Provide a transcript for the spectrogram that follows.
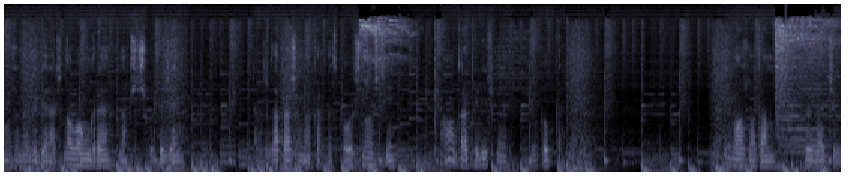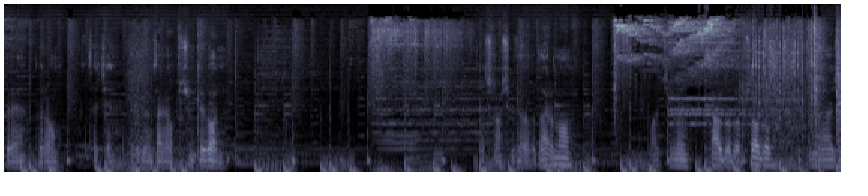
Możemy wybierać nową grę na przyszły tydzień. Także zapraszam na kartę społeczności. O, trafiliśmy złotówkę. I można tam wybrać grę, którą chcecie, żebym zagrał w przyszłym tygodniu. Też losik za darmo. Płacimy saldo do przodu. Na razie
